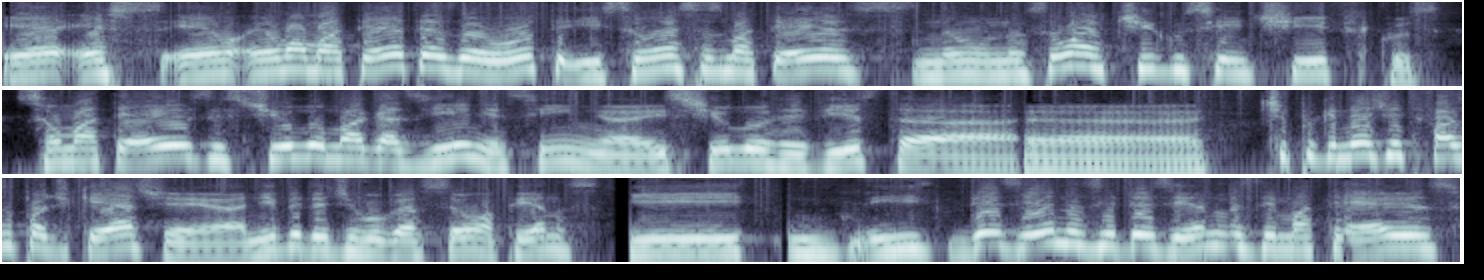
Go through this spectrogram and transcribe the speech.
é, é, é, é uma matéria atrás da outra, e são essas matérias, não, não são artigos científicos, são matérias estilo magazine, assim, é, estilo revista, uh, tipo que nem a gente faz o podcast, é, a nível de divulgação apenas, e, e dezenas e dezenas de matérias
